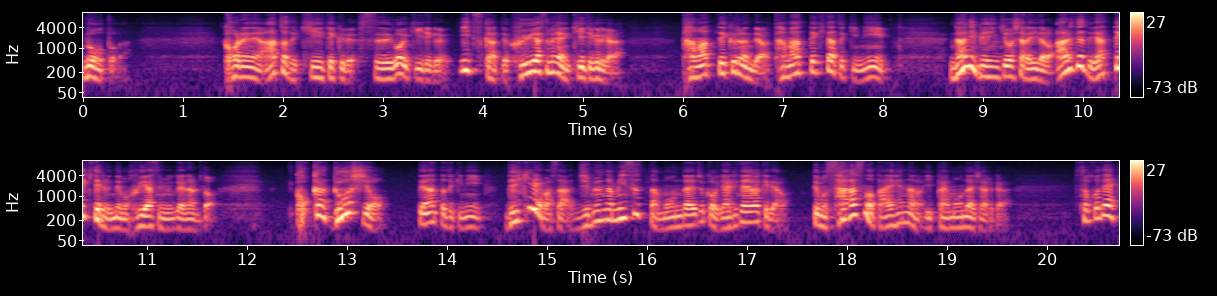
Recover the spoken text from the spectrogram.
ノートが。これね、後で効いてくる。すごい効いてくる。いつかって冬休みぐらいに効いてくるから。溜まってくるんだよ。溜まってきた時に、何勉強したらいいだろう。ある程度やってきてるんで、もう冬休みぐらいになると。こっからどうしようってなった時に、できればさ、自分がミスった問題とかをやりたいわけだよ。でも探すの大変なの。いっぱい問題集あるから。そこで、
